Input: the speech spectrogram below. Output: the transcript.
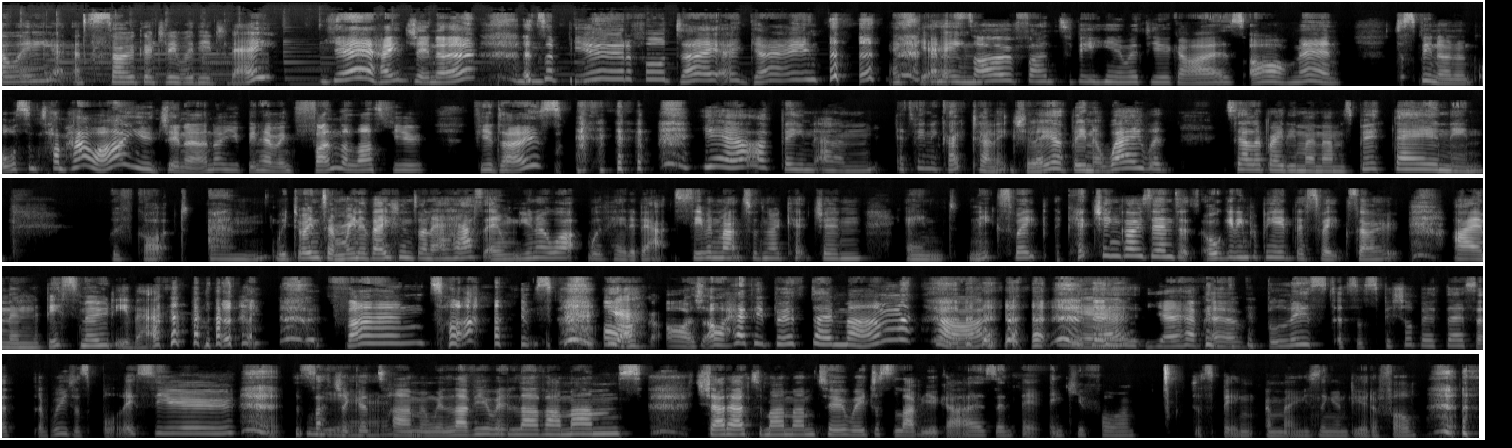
Zoe. It's so good to be with you today. Yeah, hey Jenna. It's a beautiful day again. Again. and it's so fun to be here with you guys. Oh man, just been an awesome time. How are you, Jenna? I know you've been having fun the last few few days. yeah, I've been um it's been a great time actually. I've been away with celebrating my mum's birthday and then we've got um we're doing some renovations on our house and you know what we've had about seven months with no kitchen and next week the kitchen goes in so it's all getting prepared this week so i am in the best mood ever Fun times. Oh Yeah. gosh. Oh, happy birthday, mum. Yeah. yeah, have a blessed, it's a special birthday. So we just bless you. It's such a good time and we love you. We love our mums. Shout out to my mum too. We just love you guys and thank you for just being amazing and beautiful.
